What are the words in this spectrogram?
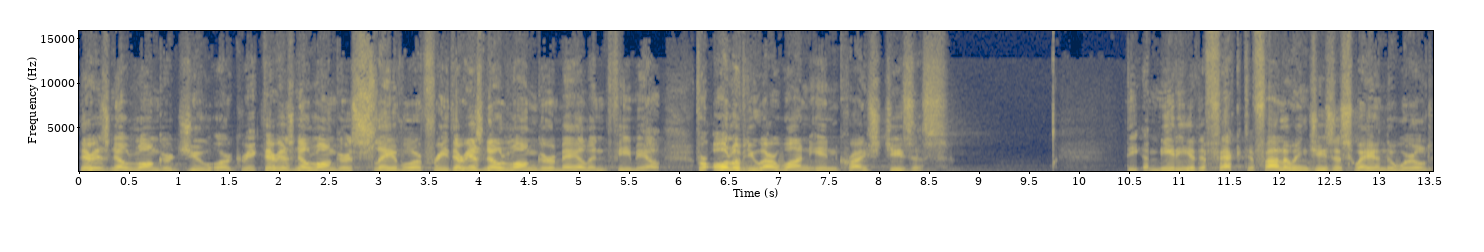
There is no longer Jew or Greek. There is no longer slave or free. There is no longer male and female. For all of you are one in Christ Jesus. The immediate effect of following Jesus' way in the world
